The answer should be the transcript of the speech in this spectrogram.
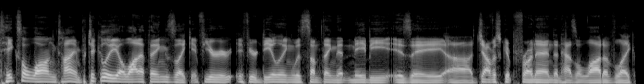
takes a long time particularly a lot of things like if you're if you're dealing with something that maybe is a uh, javascript front end and has a lot of like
